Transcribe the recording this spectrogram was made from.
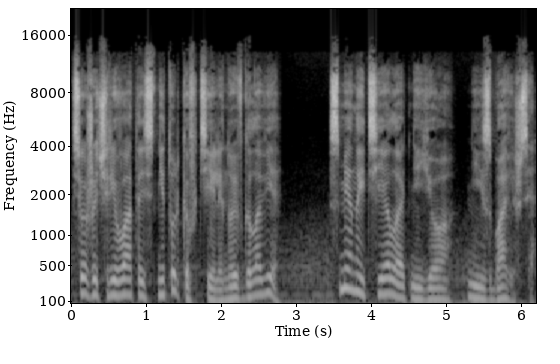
Все же чреватость не только в теле, но и в голове. Сменой тела от нее не избавишься.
